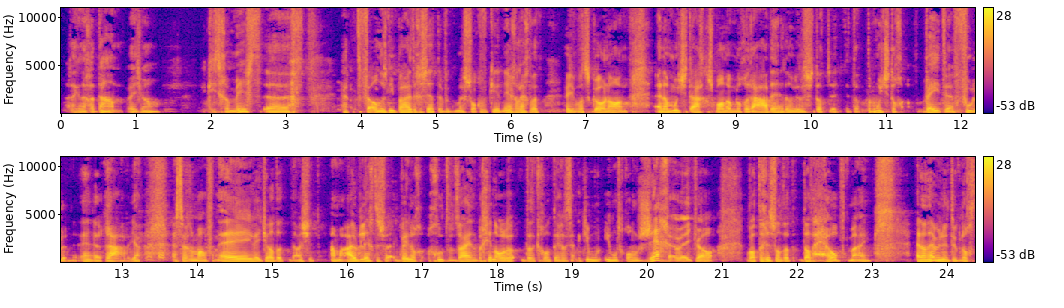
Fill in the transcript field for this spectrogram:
wat heb ik nou gedaan? Weet je wel? Ik heb iets gemist ik de vuilnis niet buiten gezet? Heb ik mijn sokken verkeerd neergelegd? Wat, weet what's going on? En dan moet je het eigenlijk als man ook nog raden. Hè? Dan, dat, dat, dat moet je toch weten, voelen, hè? raden. Ja. En zegt een man van, nee, weet je wel, dat, als je het aan me uitlegt. Dus ik weet nog goed, wat wij in het begin al, dat ik gewoon tegen zei, je moet, je moet gewoon zeggen, weet je wel, wat er is, want dat, dat helpt mij. En dan heb je natuurlijk nog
